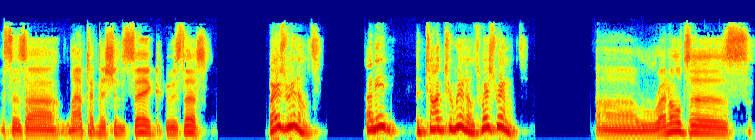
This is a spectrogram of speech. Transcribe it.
This is uh lab technician Sigg. Who's this? Where's Reynolds? I need to talk to Reynolds. Where's Reynolds? Uh Reynolds is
